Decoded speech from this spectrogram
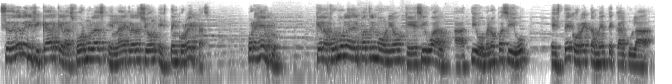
Se debe verificar que las fórmulas en la declaración estén correctas. Por ejemplo, que la fórmula del patrimonio, que es igual a activo menos pasivo, esté correctamente calculada.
